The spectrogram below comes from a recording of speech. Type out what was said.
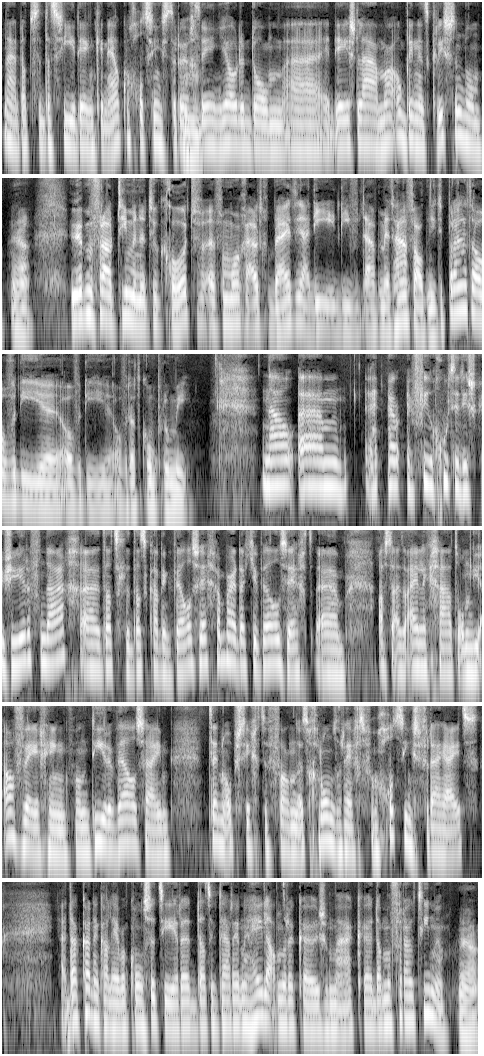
nou, dat, dat zie je denk ik in elke godsdienst terug. Mm. In jodendom, de islam, maar ook binnen het christendom. Ja. U hebt mevrouw Thieme natuurlijk gehoord vanmorgen uitgebreid. Ja, die, die, daar met haar valt niet te praten over, die, over, die, over dat compromis. Nou, um, er viel goed te discussiëren vandaag. Uh, dat, dat kan ik wel zeggen. Maar dat je wel zegt, um, als het uiteindelijk gaat om die afweging van dierenwelzijn... ten opzichte van het grondrecht van godsdienstvrijheid... Ja, dan kan ik alleen maar constateren dat ik daarin een hele andere keuze maak uh, dan mevrouw Thieme. Ja.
